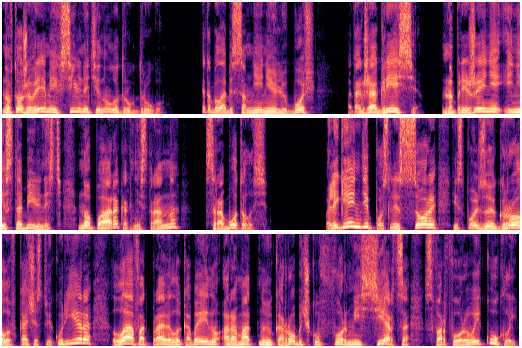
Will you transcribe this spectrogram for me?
но в то же время их сильно тянуло друг к другу. Это была без сомнения любовь, а также агрессия, напряжение и нестабильность, но пара, как ни странно, сработалась. По легенде, после ссоры, используя Грола в качестве курьера, Лав отправила Кобейну ароматную коробочку в форме сердца с фарфоровой куклой,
